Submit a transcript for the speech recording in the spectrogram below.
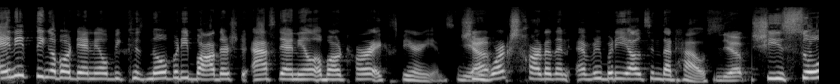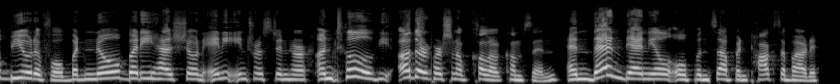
anything about Danielle because nobody bothers to ask Danielle about her experience. Yep. She works harder than everybody else in that house. Yep. She's so beautiful, but nobody has shown any interest in her until the other person of color comes in. And then Danielle opens up and talks about it.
